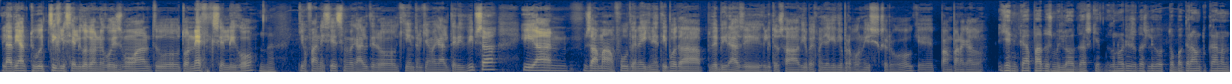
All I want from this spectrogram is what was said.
Δηλαδή αν του τσίγκλισε λίγο τον εγωισμό, αν του, τον έθιξε λίγο ναι. και εμφανιστεί έτσι με μεγαλύτερο κίνητρο και μεγαλύτερη δίψα ή αν ζαμάν φου δεν έγινε τίποτα, δεν πειράζει, γλίτωσα δύο παιχνίδια και δύο προπονήσεις ξέρω εγώ και πάμε παρακάτω. Γενικά πάντως μιλώντας και γνωρίζοντας λίγο το background του Κάναν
